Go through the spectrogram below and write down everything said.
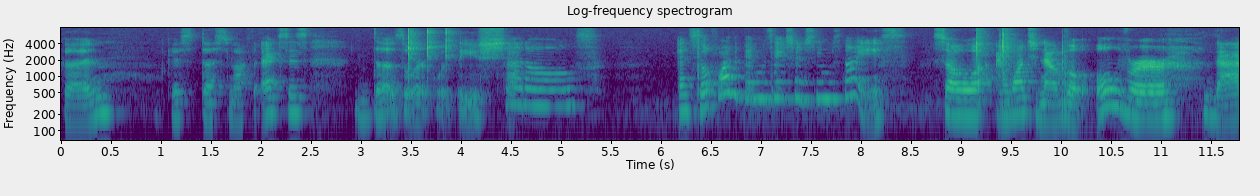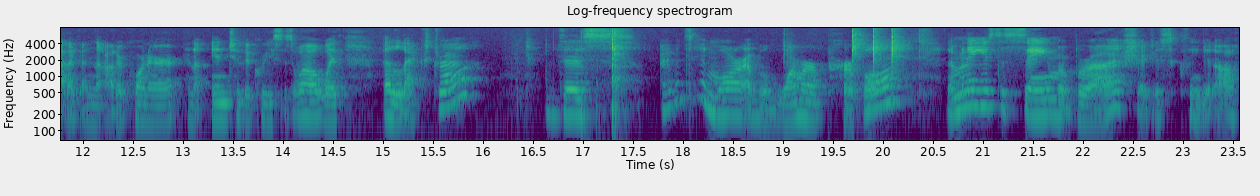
good. I guess dusting off the excess does work with these shadows. And so far the pigmentation seems nice. So I want to now go over that, like in the outer corner and into the crease as well with Electra. This, I would say more of a warmer purple. And I'm gonna use the same brush. I just cleaned it off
